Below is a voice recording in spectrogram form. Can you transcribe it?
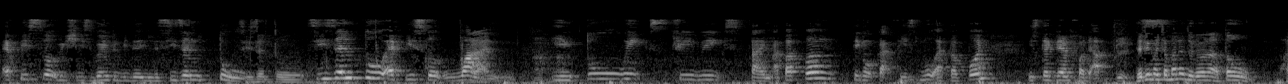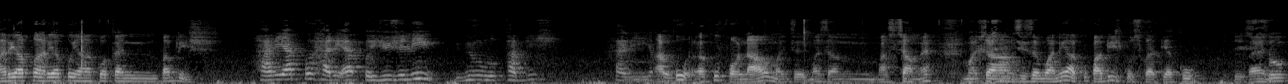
episode which is going to be the, in the season 2. Season 2. Season 2 episode 1 In 2 weeks 3 weeks time Apa-apa Tengok kat Facebook Ataupun Instagram for the update Jadi macam mana tu dia nak tahu hari apa hari apa yang aku akan publish? Hari apa Hari apa Usually You will publish Hari apa Aku aku for now macam macam macam eh macam season 1 ni aku publish ikut suka hati aku. Okay, kan? so-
